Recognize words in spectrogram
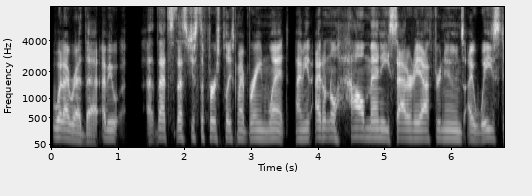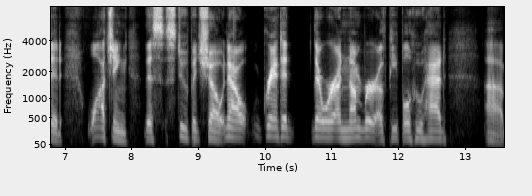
when I read that, I mean uh, that's that's just the first place my brain went. I mean, I don't know how many Saturday afternoons I wasted watching this stupid show. Now, granted, there were a number of people who had uh,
